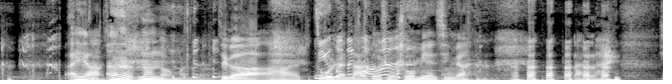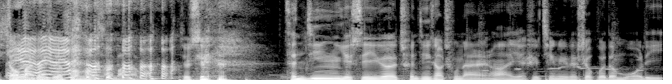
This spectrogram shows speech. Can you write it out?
哎呀，讲一下搭档嘛，这个啊，做人呐、都是有 多面性的，来来，小白的角色嘛，好吧，就是曾经也是一个纯情小处男，是吧？也是经历了社会的磨砺，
